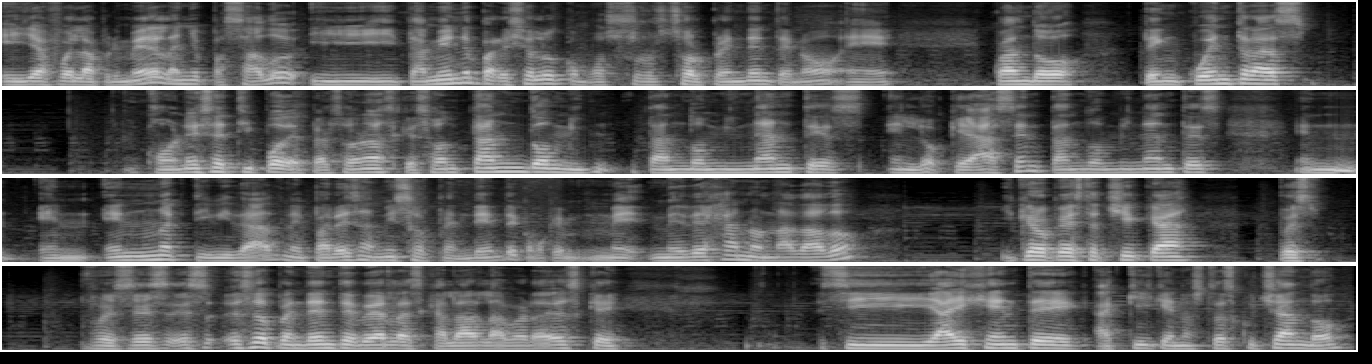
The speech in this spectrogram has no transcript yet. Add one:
Ella fue la primera el año pasado y también me pareció como sorprendente, ¿no? Eh, cuando te encuentras con ese tipo de personas que son tan, tan dominantes en lo que hacen, tan dominantes en, una actividad, me parece a mí sorprendente, como que me, me deja nadado Y creo que esta chica, pues, pues es, es, sorprendente verla escalar. La verdad es que si hay gente aquí que nos está escuchando,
